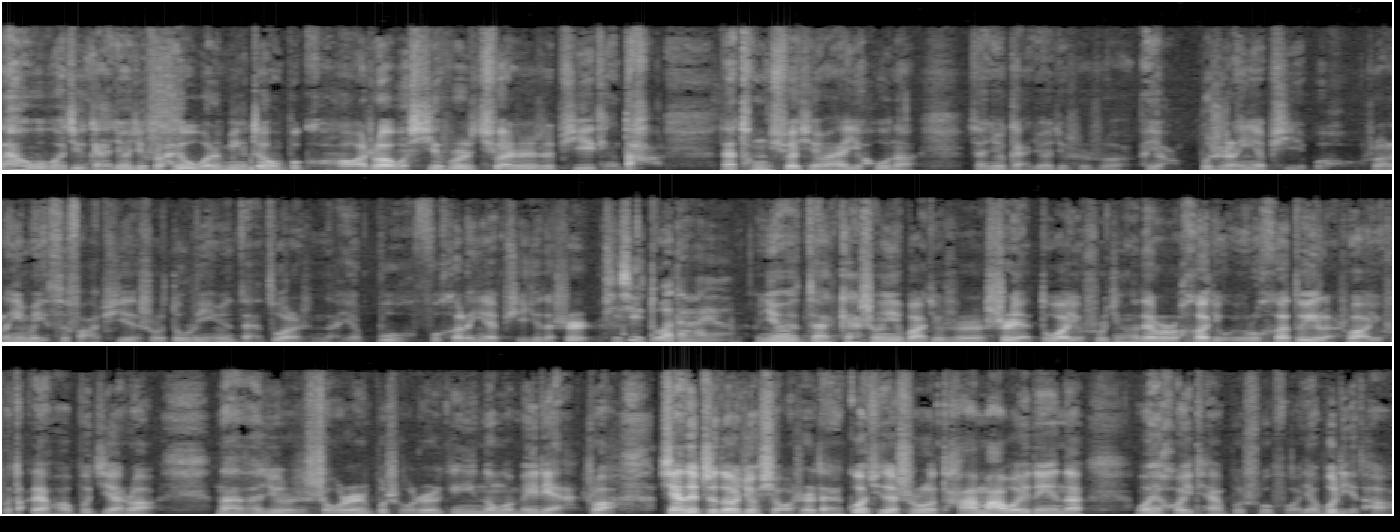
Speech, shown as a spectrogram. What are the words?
然后我就感觉就说：“哎呦，我的命这么不好啊，是吧？我媳妇确实是脾气挺大。”但同学习完以后呢，咱就感觉就是说：“哎呀，不是人家脾气不好。”说人家每次发脾气的时候，都是因为咱做了哪些不符合人家脾气的事儿。脾气多大呀？因为咱干生意吧，就是事儿也多，有时候经常在外边喝酒，有时候喝醉了，是吧？有时候打电话不接，是吧？那他就是熟人不熟人，给你弄个没脸，是吧？现在知道叫小事，但是过去的时候，他骂我一顿，那我也好几天不舒服，也不理他。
